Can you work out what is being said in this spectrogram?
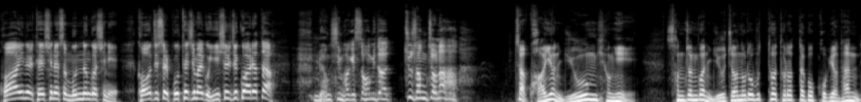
과인을 대신해서 묻는 것이니 거짓을 보태지 말고 이실직고 하렸다. 명심하겠사옵니다, 주상전하. 자, 과연 유응형이 선전관 유전으로부터 들었다고 고변한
